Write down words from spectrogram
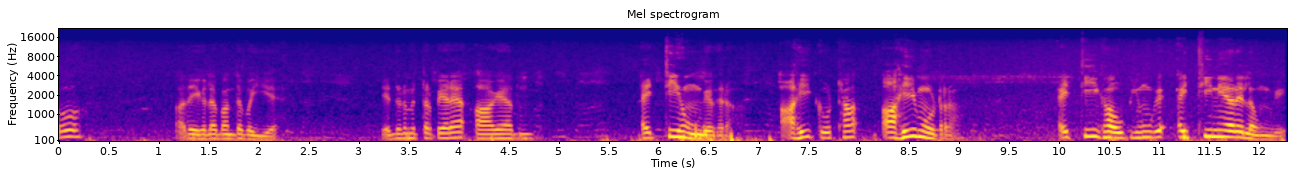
ਉਹ ਆ ਦੇਖ ਲੈ ਬੰਦ ਪਈ ਐ ਇਧਰ ਮਿੱਤਰ ਪਿਆਰਿਆ ਆ ਗਿਆ ਤੂੰ। ਇੱਥੇ ਹੀ ਹੋਵਾਂਗੇ ਫਿਰ। ਆਹੀ ਕੋਠਾ, ਆਹੀ ਮੋਟਰ ਆ। ਇੱਥੇ ਹੀ ਖਾਓ ਪੀਉਂਗੇ ਇੱਥੇ ਹੀ ਨਿਆਰੇ ਲਾਉਂਗੇ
